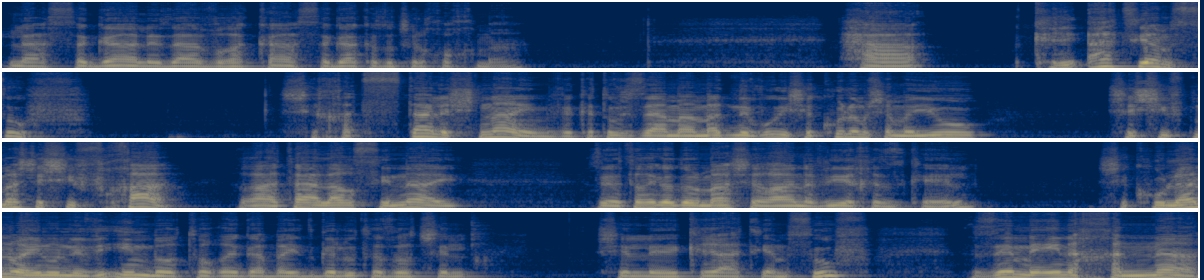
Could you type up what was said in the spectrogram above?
להשגה, לאיזו הברקה, השגה כזאת של חוכמה. הקריאת ים סוף, שחצתה לשניים, וכתוב שזה היה מעמד נבואי, שכולם שם היו, ששיפ, מה ששפחה ראתה על הר סיני, זה יותר גדול ממה שראה הנביא יחזקאל, שכולנו היינו נביאים באותו רגע בהתגלות הזאת של, של אה, קריאת ים סוף. זה מעין הכנה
